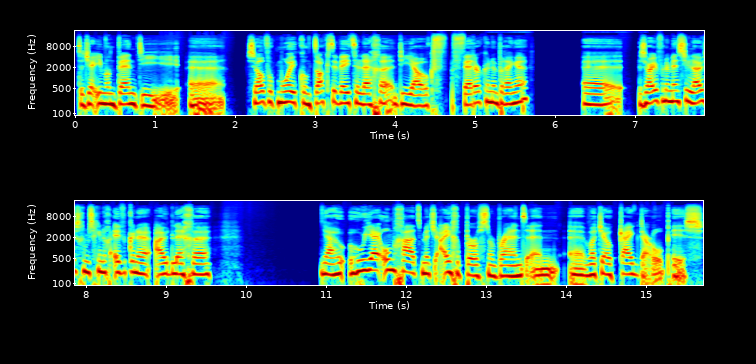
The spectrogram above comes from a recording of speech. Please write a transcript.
dat jij iemand bent die zelf ook mooie contacten weet te leggen die jou ook verder kunnen brengen. Uh, zou je voor de mensen die luisteren misschien nog even kunnen uitleggen ja, ho- hoe jij omgaat met je eigen personal brand en eh, wat jouw kijk daarop is.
